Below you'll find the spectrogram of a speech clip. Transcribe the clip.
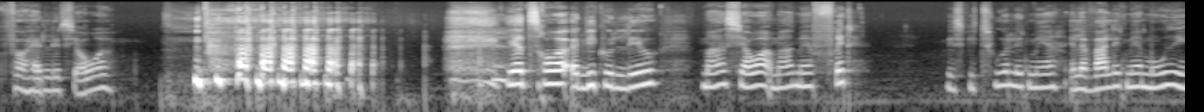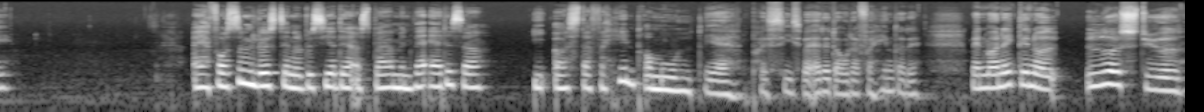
For at have det lidt sjovere. jeg tror, at vi kunne leve meget sjovere og meget mere frit, hvis vi turde lidt mere, eller var lidt mere modige. Og jeg får sådan lyst til, når du siger det, at spørge, men hvad er det så i os, der forhindrer modet? Ja, præcis. Hvad er det dog, der forhindrer det? Men må ikke det er noget yderstyret,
